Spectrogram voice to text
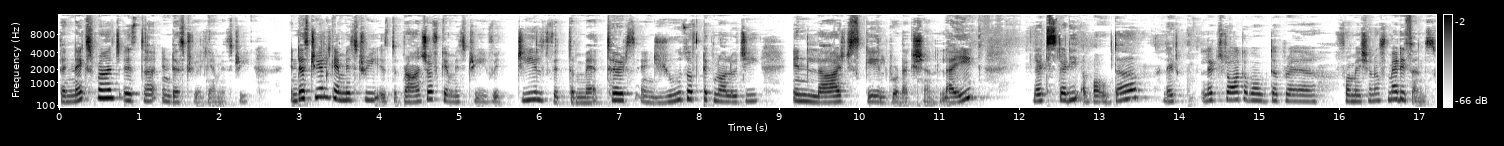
The next branch is the industrial chemistry Industrial chemistry is the branch of chemistry which deals with the methods and use of technology in large scale production. Like, let's study about the let let's talk about the uh, formation of medicines.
